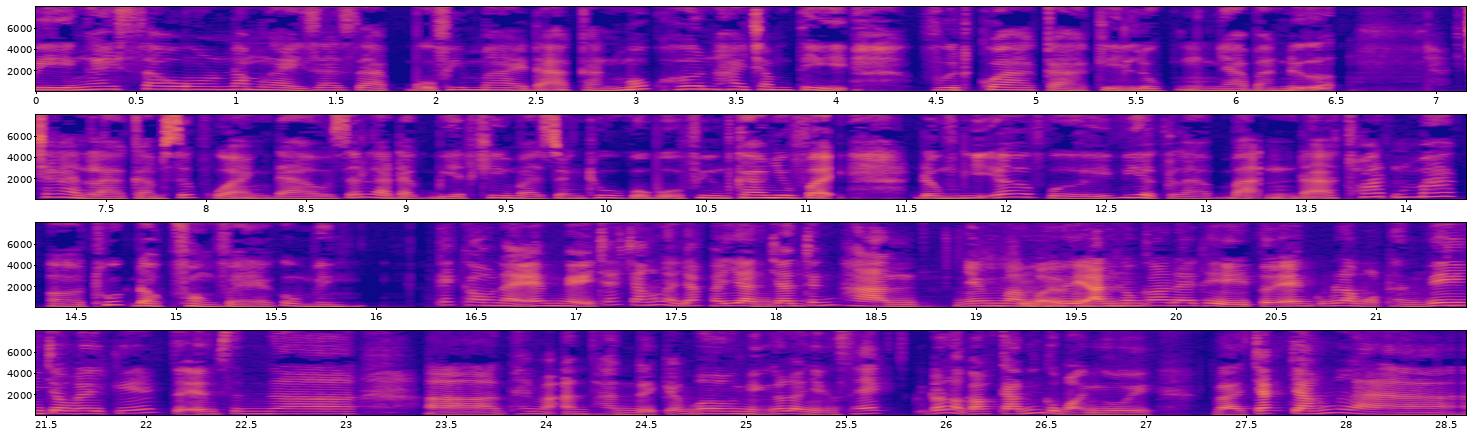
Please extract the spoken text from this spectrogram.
Vì ngay sau 5 ngày ra dạp, bộ phim Mai đã cán mốc hơn 200 tỷ, vượt qua cả kỷ lục nhà bà nữ. Chắc hẳn là cảm xúc của anh Đào rất là đặc biệt khi mà doanh thu của bộ phim cao như vậy, đồng nghĩa với việc là bạn đã thoát mác uh, thuốc độc phòng vé của mình cái câu này em nghĩ chắc chắn là chắc phải dành cho anh Trấn Thành. Nhưng mà bởi vì anh không có đây thì tụi em cũng là một thành viên trong ekip. Tụi em xin uh, uh, thay mặt anh Thành để cảm ơn những cái lời nhận xét rất là có cánh của mọi người. Và chắc chắn là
